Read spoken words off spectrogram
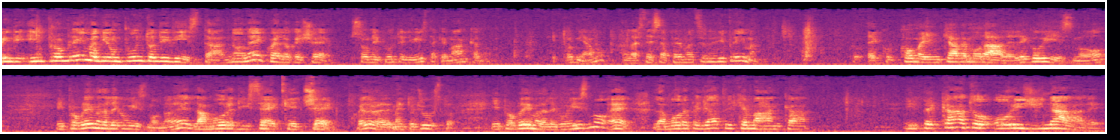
Quindi il problema di un punto di vista non è quello che c'è, sono i punti di vista che mancano. E torniamo alla stessa affermazione di prima. Ecco, come in chiave morale, l'egoismo, il problema dell'egoismo non è l'amore di sé che c'è, quello è l'elemento giusto. Il problema dell'egoismo è l'amore per gli altri che manca. Il peccato originale,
